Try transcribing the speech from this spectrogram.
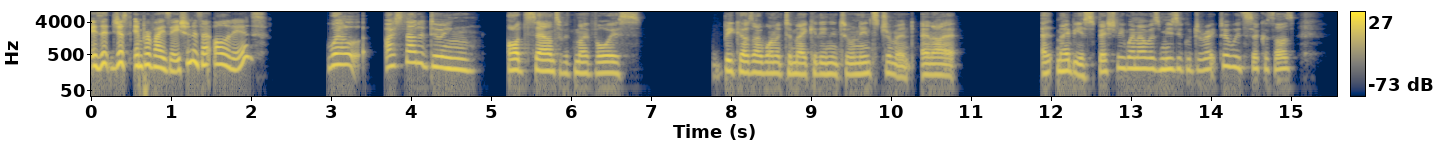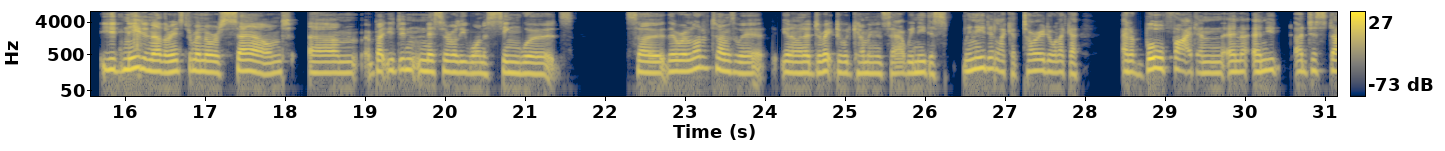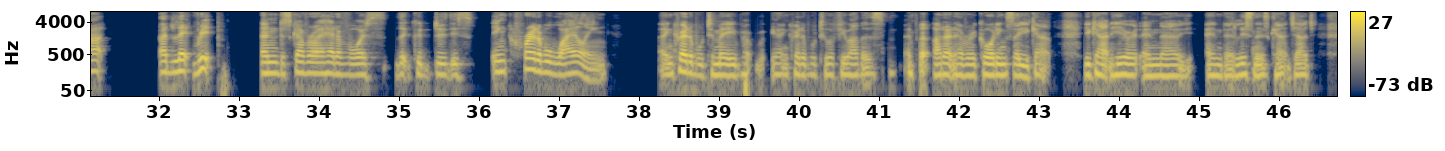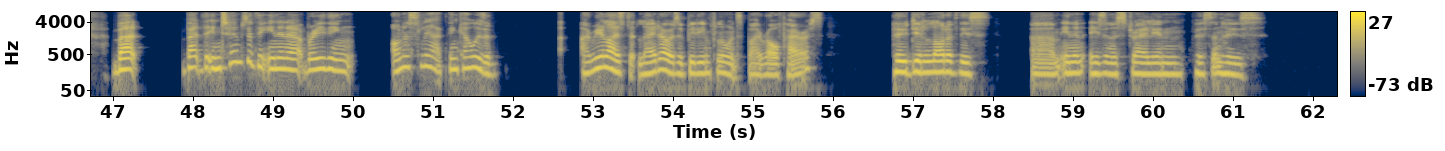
Is it just improvisation? Is that all it is? Well, I started doing odd sounds with my voice because I wanted to make it into an instrument, and I uh, maybe especially when I was musical director with Circus Oz, you'd need another instrument or a sound, um, but you didn't necessarily want to sing words. So there were a lot of times where you know, and a director would come in and say, "Oh, "We need a we needed like a torrid or like a at a bullfight," and and and you I'd just start I'd let rip and discover I had a voice that could do this incredible wailing. Incredible to me, incredible to a few others. I don't have a recording, so you can't you can't hear it, and uh, and the listeners can't judge. But but the, in terms of the in and out breathing, honestly, I think I was a I realized it later. I was a bit influenced by Rolf Harris, who did a lot of this. Um, in an, he's an Australian person who's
